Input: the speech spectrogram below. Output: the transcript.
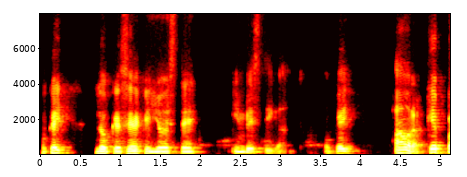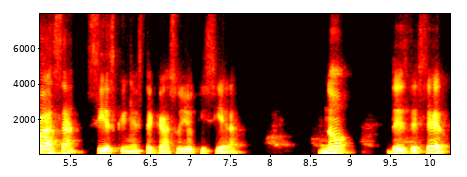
¿Ok? Lo que sea que yo esté investigando. ¿Ok? Ahora, ¿qué pasa si es que en este caso yo quisiera no desde 0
